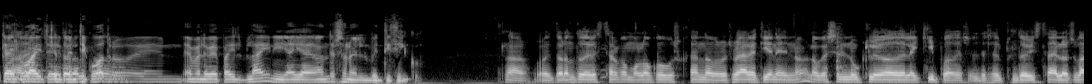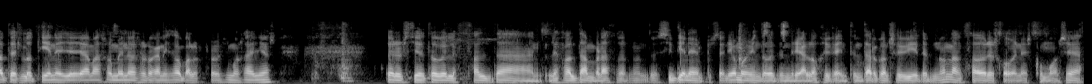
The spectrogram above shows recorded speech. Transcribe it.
Kyle Wright el Toronto- 24 en MLB Pile Blind y Ian Anderson el 25. Claro, porque Toronto debe estar como loco buscando, porque es verdad que tiene, ¿no? Lo que es el núcleo del equipo, desde, desde el punto de vista de los bates, lo tiene ya más o menos organizado para los próximos años, pero es cierto que le faltan, le faltan brazos, ¿no? Entonces sí tiene, pues sería un movimiento que tendría lógica, intentar conseguir, ¿no? Lanzadores jóvenes como sea.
